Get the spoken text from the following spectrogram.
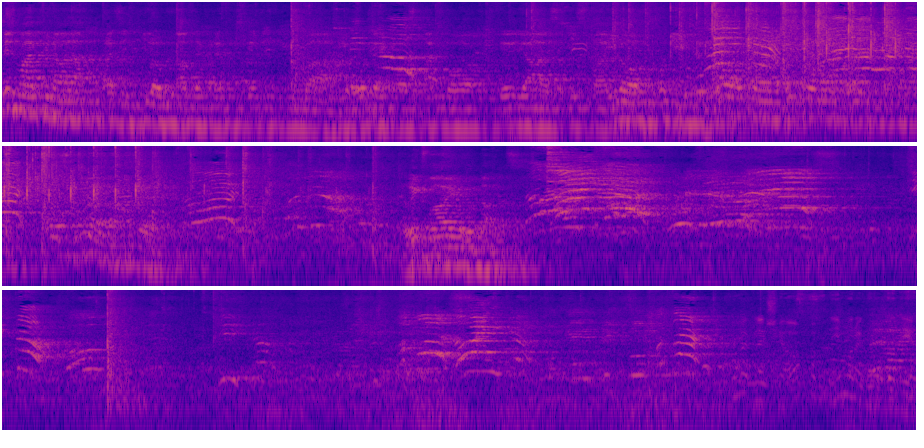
In diesem Halbfinale 38 Kilogramm der Kadetten stehen gegenüber die rote aus Brandenburg, Ilias Ismailov und die Soljulia aus Niedersachsen. Ringfrei, Runde 1. Können wir gleich hier auch aufnehmen oder gehört er dir?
